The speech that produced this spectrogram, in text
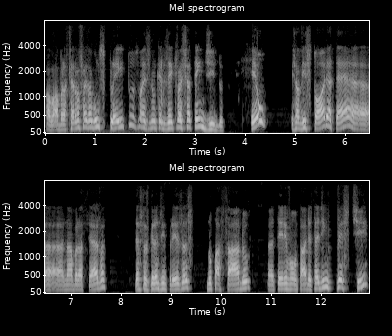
a Abracerva faz alguns pleitos, mas não quer dizer que vai ser atendido. Eu já vi história até uh, na Abracerva dessas grandes empresas no passado uh, terem vontade até de investir,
